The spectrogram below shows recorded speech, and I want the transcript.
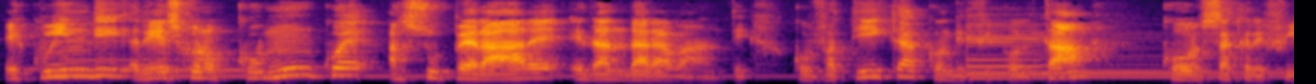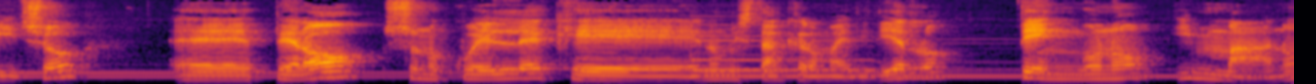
e quindi riescono comunque a superare ed andare avanti, con fatica, con difficoltà, con sacrificio, eh, però sono quelle che, non mi stancherò mai di dirlo, tengono in mano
